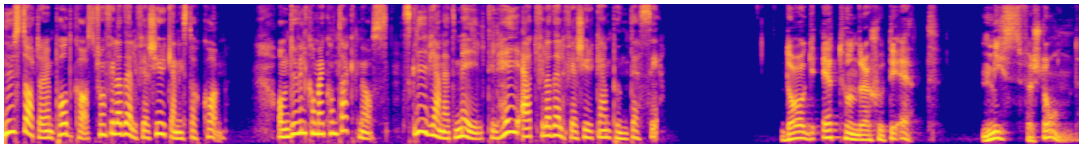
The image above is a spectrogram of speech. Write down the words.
Nu startar en podcast från Philadelphia kyrkan i Stockholm. Om du vill komma i kontakt med oss, skriv gärna ett mejl till hejfiladelfiakyrkan.se. Dag 171 Missförstånd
